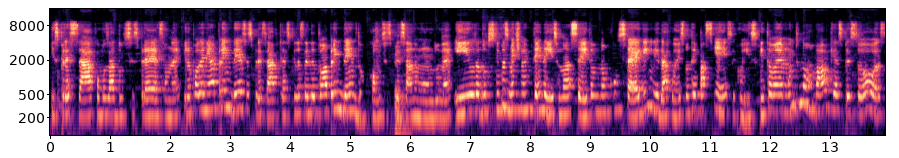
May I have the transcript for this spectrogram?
expressar como os adultos se expressam, né? E não podem nem aprender a se expressar, porque as crianças ainda estão aprendendo como se expressar Sim. no mundo, né? E os adultos simplesmente não entendem isso, não aceitam, não conseguem lidar com isso, não têm paciência com isso. Então é muito normal que as pessoas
